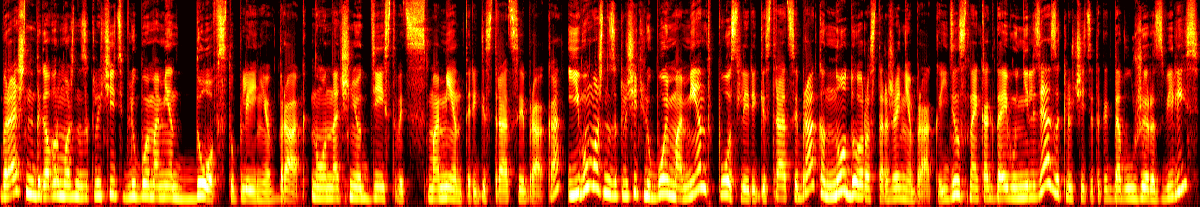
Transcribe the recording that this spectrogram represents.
Брачный договор можно заключить в любой момент до вступления в брак, но он начнет действовать с момента регистрации брака. И его можно заключить в любой момент после регистрации брака, но до расторжения брака. Единственное, когда его нельзя заключить, это когда вы уже развелись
